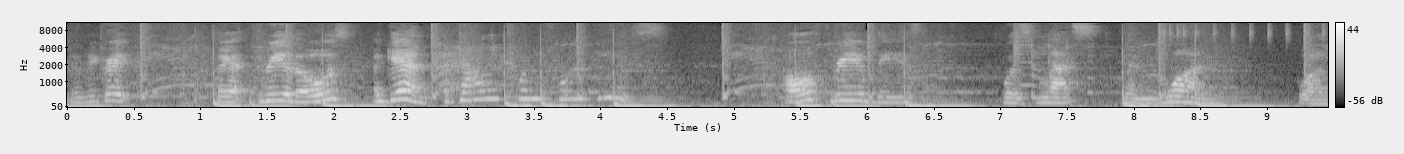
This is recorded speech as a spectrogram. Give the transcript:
It'll be great. So I got three of those. Again, a dollar twenty-four a piece. All three of these was less than one was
